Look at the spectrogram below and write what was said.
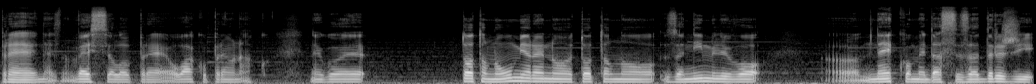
pre, ne znam, veselo, pre ovako, pre onako. Nego je totalno umjereno, totalno zanimljivo um, nekome da se zadrži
